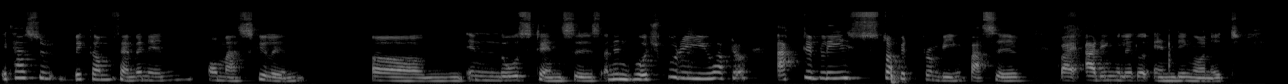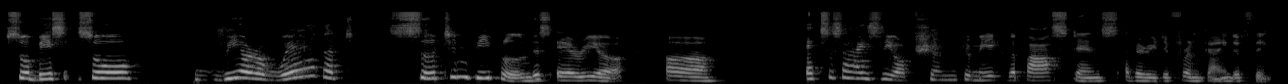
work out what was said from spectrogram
it has to become feminine or masculine um, in those tenses. And in Bhojpuri, you have to actively stop it from being passive by adding a little ending on it. So, so we are aware that certain people in this area uh, exercise the option to make the past tense a very different kind of thing.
